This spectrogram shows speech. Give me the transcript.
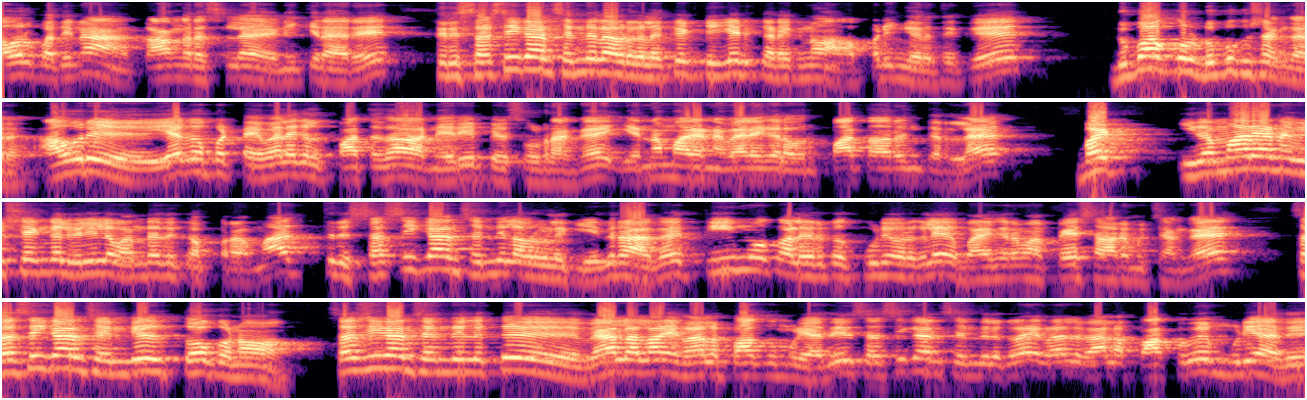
அவர் பாத்தீங்கன்னா காங்கிரஸ்ல நிக்கிறாரு. திரு சசிகாந்த் செந்தில் அவர்களுக்கு டிக்கெட் கிடைக்கணும் அப்படிங்கிறதுக்கு டுபாக்கூர் டுபுக்கு சங்கர் அவரு ஏகப்பட்ட வேலைகள் பார்த்ததா நிறைய பேர் சொல்றாங்க. என்ன மாதிரியான வேலைகள் அவர் பார்த்தாருன்னு தெரியல. பட் இத மாதிரியான விஷயங்கள் வெளியில வந்ததுக்கு அப்புறமா திரு சசிகாந்த் செந்தில் அவர்களுக்கு எதிராக திமுக இருக்கக்கூடியவர்களே பயங்கரமா பேச ஆரம்பிச்சாங்க. சசிகாந்த் செந்தில் தோக்கணும். சசிகாந்த் செந்திலுக்கு வேலைலாம் எங்களால பார்க்க முடியாது. சசிகாந்த் செந்திலுக்குலாம் எங்களால வேலை பார்க்கவே முடியாது.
